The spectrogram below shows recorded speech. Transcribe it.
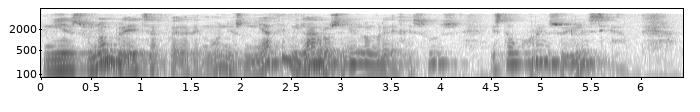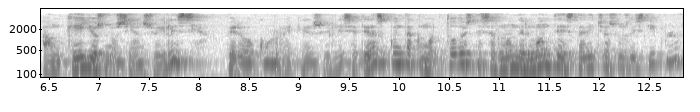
ni en su nombre echa fuera demonios, ni hace milagros en el nombre de Jesús. Esto ocurre en su iglesia, aunque ellos no sean su iglesia, pero ocurre en su iglesia. ¿Te das cuenta cómo todo este sermón del monte está dicho a sus discípulos?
